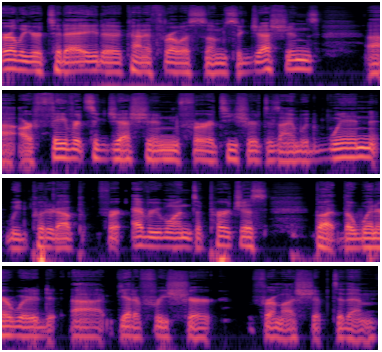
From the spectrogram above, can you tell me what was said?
earlier today to kind of throw us some suggestions. Uh, our favorite suggestion for a t-shirt design would win. We'd put it up for everyone to purchase, but the winner would uh, get a free shirt from us shipped to them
